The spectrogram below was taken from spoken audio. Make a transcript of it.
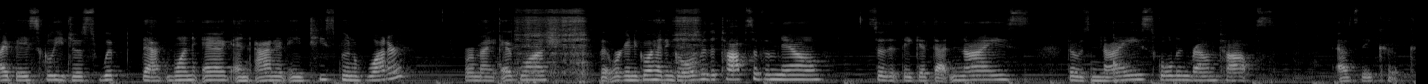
I basically just whipped that one egg and added a teaspoon of water for my egg wash, but we're gonna go ahead and go over the tops of them now so that they get that nice, those nice golden brown tops as they cook.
